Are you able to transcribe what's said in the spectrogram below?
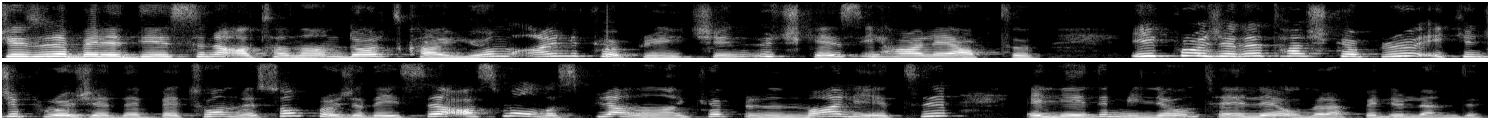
Cizre Belediyesi'ne atanan 4 kayyum aynı köprü için 3 kez ihale yaptı. İlk projede taş köprü, ikinci projede beton ve son projede ise asma olması planlanan köprünün maliyeti 57 milyon TL olarak belirlendi.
